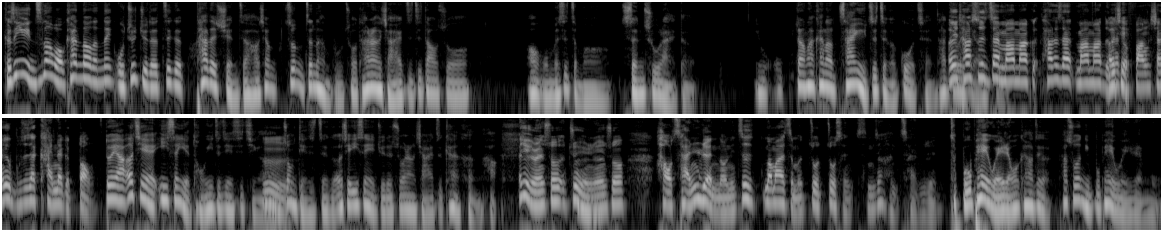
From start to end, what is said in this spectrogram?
可是因为你知道吗？我看到的那个，我就觉得这个他的选择好像真的真的很不错，他让小孩子知道说，哦，我们是怎么生出来的。让他看到参与这整个过程，他而且他是在妈妈，他是在妈妈的那个方向，又不是在看那个洞。对啊，而且医生也同意这件事情啊。嗯，重点是这个，而且医生也觉得说让小孩子看很好。而且有人说，就有人说好残忍哦，你这妈妈怎么做做成？什么叫很残忍？他不配为人。我看到这个，他说你不配为人母。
